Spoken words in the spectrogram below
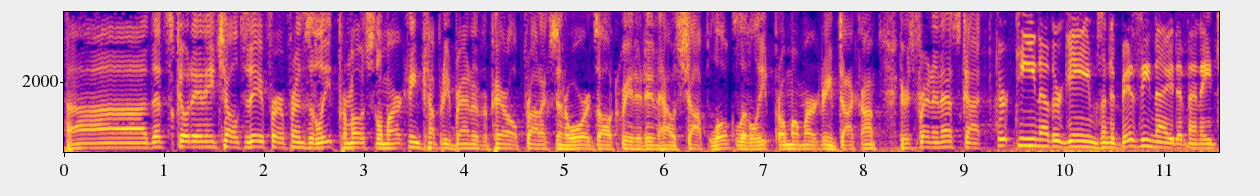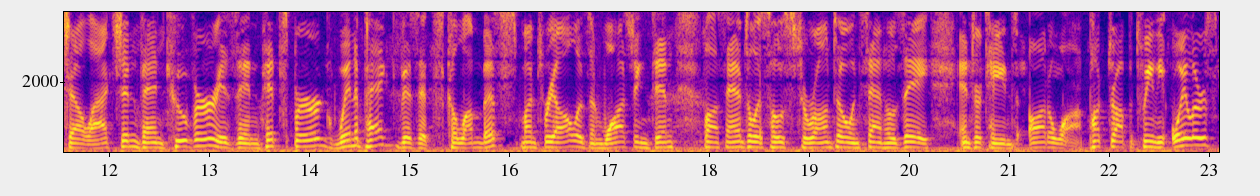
Uh, let's go to NHL today for our friends at Elite Promotional Marketing, company branded apparel, products, and awards, all created in-house. Shop local at elitepromomarketing.com. Here's Brendan Escott. 13 other games and a busy night of NHL action. Vancouver is in Pittsburgh. Winnipeg visits Columbus. Montreal is in Washington. Los Angeles hosts Toronto, and San Jose entertains Ottawa. Puck drop between the Oilers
